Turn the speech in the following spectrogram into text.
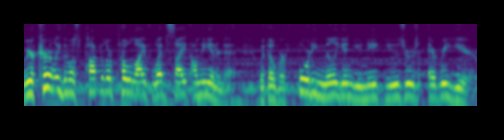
We are currently the most popular pro life website on the internet with over 40 million unique users every year.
